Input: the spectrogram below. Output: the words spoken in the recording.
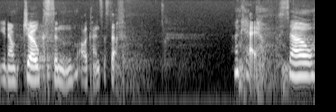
you know jokes and all kinds of stuff. Okay, so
